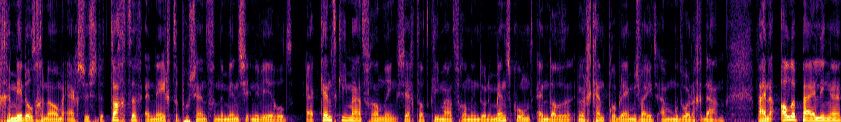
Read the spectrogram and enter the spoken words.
gemiddeld genomen ergens tussen de 80 en 90 procent van de mensen in de wereld erkent klimaatverandering, zegt dat klimaatverandering door de mens komt en dat het een urgent probleem is waar iets aan moet worden gedaan. Bijna alle peilingen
